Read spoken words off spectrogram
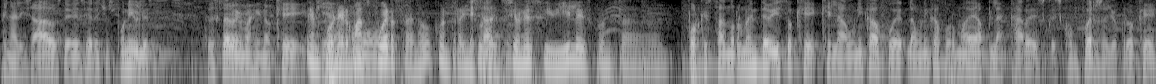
penalizados, deben ser hechos punibles. Entonces, claro, me imagino que... En que poner más como- fuerza, ¿no? Contra Exacto. insurrecciones civiles, contra... Porque está normalmente visto que, que la, única fue, la única forma de aplacar es, es con fuerza. Yo creo que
